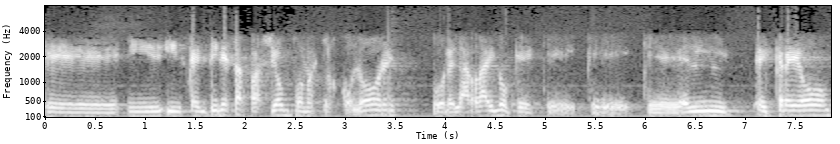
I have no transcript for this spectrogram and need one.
eh, y, sentir esa pasión por nuestros colores, por el arraigo que, que, que, él, creó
